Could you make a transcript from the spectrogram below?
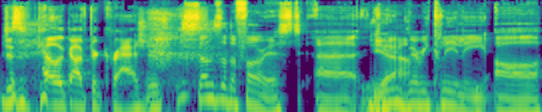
just helicopter crashes Sons of the Forest, uh, Yeah. you very clearly are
